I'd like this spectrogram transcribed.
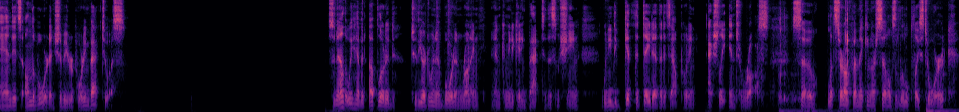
And it's on the board and should be reporting back to us. So now that we have it uploaded to the Arduino board and running and communicating back to this machine, we need to get the data that it's outputting actually into ROS. So let's start off by making ourselves a little place to work.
